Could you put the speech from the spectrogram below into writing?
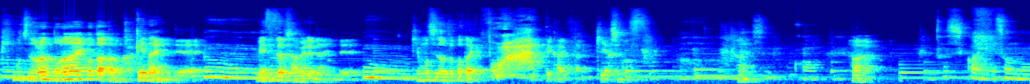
気持ち乗ら乗らないことは多分書けないんでう、ん。面接でも喋れないんで、うん。気持ち乗ることだけブワーって書いた気がします。はい。そっか。は確かにその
